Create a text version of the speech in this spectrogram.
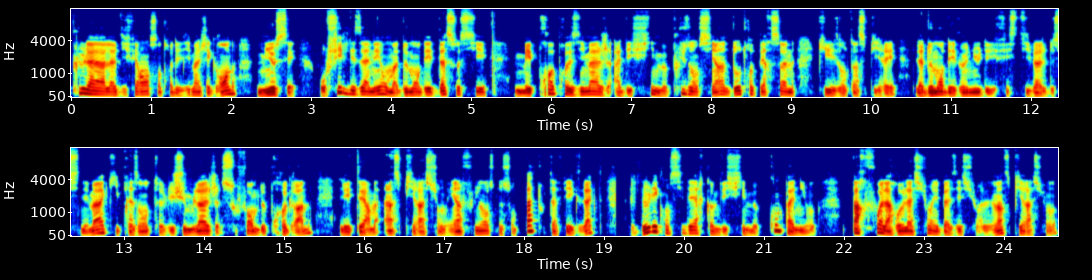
plus la la différence entre les images est grande, mieux c'est. Au fil des années, on m'a demandé d'associer mes propres images à des films plus anciens, d'autres personnes qui les ont inspirés. La demande est venue des festivals de cinéma qui présentent les jumelages sous forme de programmes. Les termes inspiration et influence ne sont pas tout à fait exacts. Je les considère comme des films compagnons. Parfois, la relation est basée sur l'inspiration.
